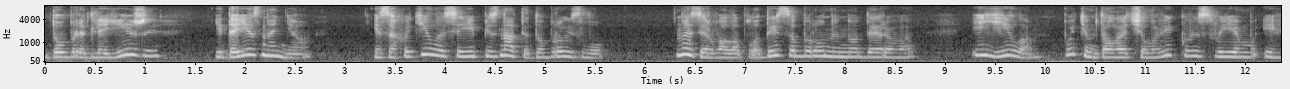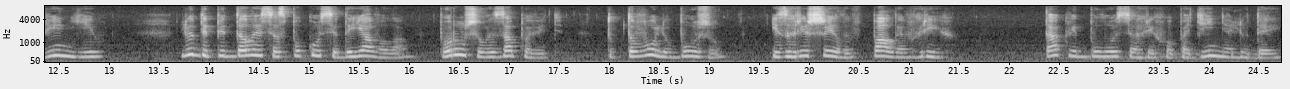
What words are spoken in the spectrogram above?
добре для їжі і дає знання, і захотілося їй пізнати добро і зло. Вона зірвала плоди з забороненого дерева і їла, потім дала чоловікові своєму, і він їв. Люди піддалися спокусі диявола, порушили заповідь, тобто волю Божу, і згрішили, впали в гріх. Так відбулося гріхопадіння людей.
